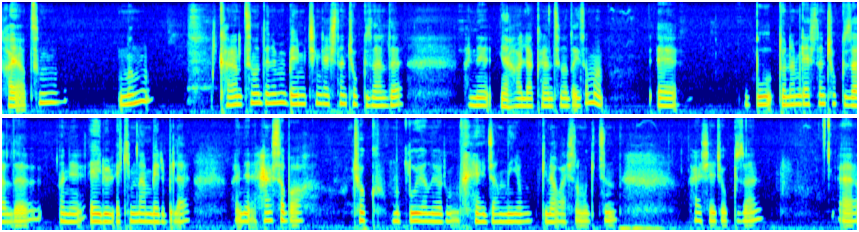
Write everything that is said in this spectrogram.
hayatımın karantina dönemi benim için gerçekten çok güzeldi. Hani yani hala karantinadayız ama e, bu dönem gerçekten çok güzeldi. Hani Eylül, Ekim'den beri bile hani her sabah çok mutlu uyanıyorum. Heyecanlıyım güne başlamak için. Her şey çok güzel. E,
